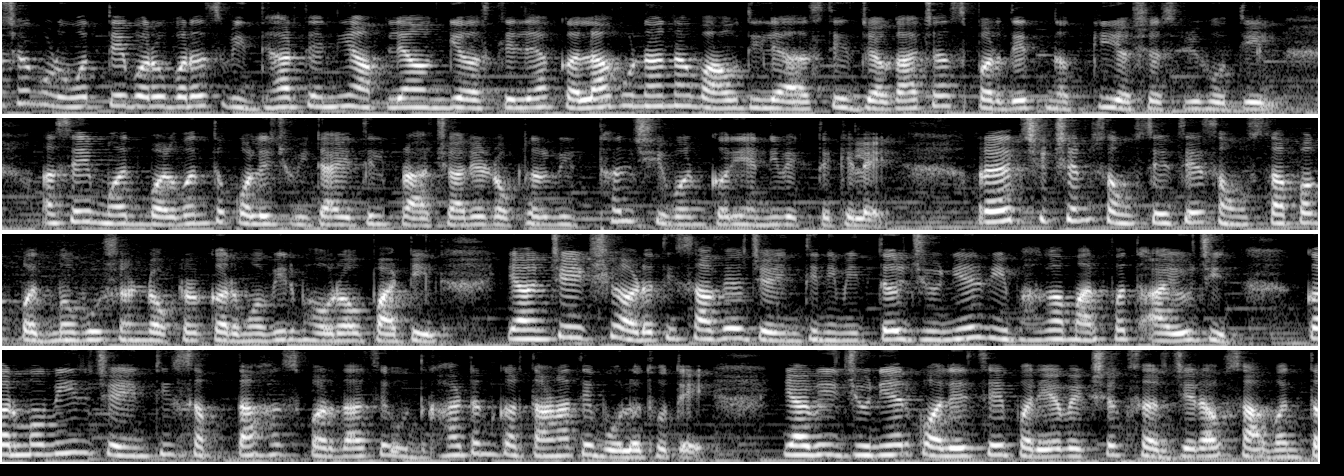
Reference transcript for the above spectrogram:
शिक्षणाच्या गुणवत्तेबरोबरच विद्यार्थ्यांनी आपल्या अंगी असलेल्या कलागुणांना वाव दिल्यास ते जगाच्या स्पर्धेत नक्की यशस्वी होतील असे मत बळवंत कॉलेज विटा येथील प्राचार्य डॉक्टर विठ्ठल शिवणकर यांनी व्यक्त केले. रयत शिक्षण संस्थेचे संस्थापक पद्मभूषण डॉक्टर कर्मवीर भाऊराव पाटील यांचे एकशे अडतीसाव्या जयंतीनिमित्त ज्युनियर विभागामार्फत आयोजित कर्मवीर जयंती सप्ताह स्पर्धाचे उद्घाटन करताना ते बोलत होते. यावेळी ज्युनियर कॉलेजचे पर्यवेक्षक सर्जेराव सावंत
